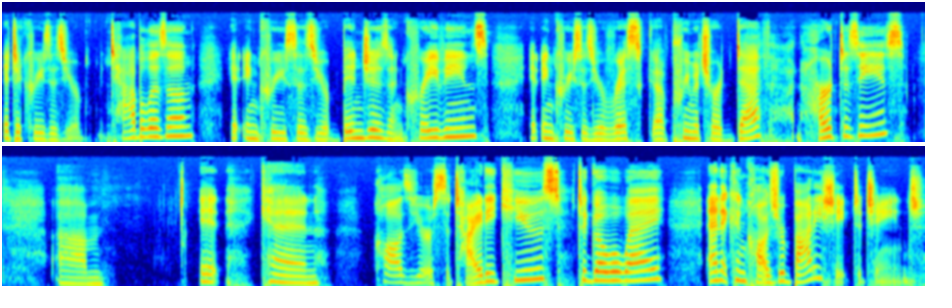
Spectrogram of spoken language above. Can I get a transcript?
It decreases your metabolism. It increases your binges and cravings. It increases your risk of premature death and heart disease. Um, it can cause your satiety cues to go away and it can cause your body shape to change.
